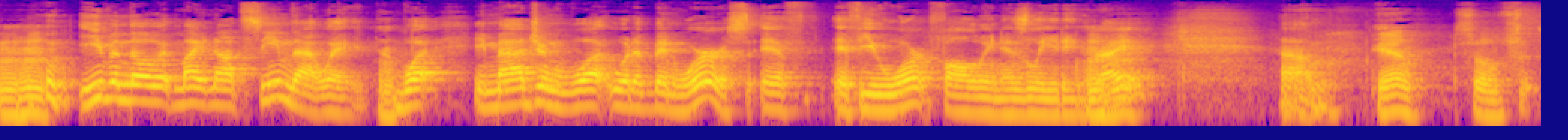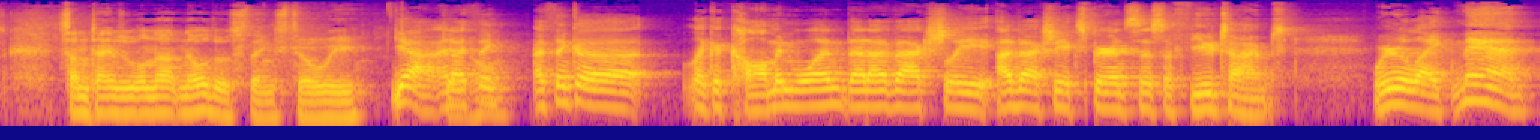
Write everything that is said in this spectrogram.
mm-hmm. even though it might not seem that way. What imagine what would have been worse if if you weren't following His leading, mm-hmm. right? Um, yeah. So sometimes we'll not know those things till we. Yeah, and I Get think. I think a uh, like a common one that I've actually I've actually experienced this a few times. We were like, man,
